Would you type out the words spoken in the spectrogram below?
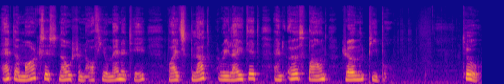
and the Marxist notion of humanity by its blood-related and earthbound German people. 2.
